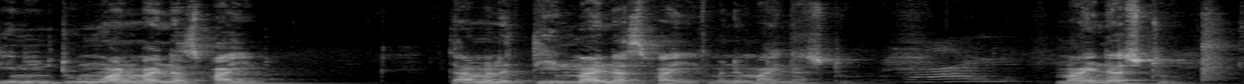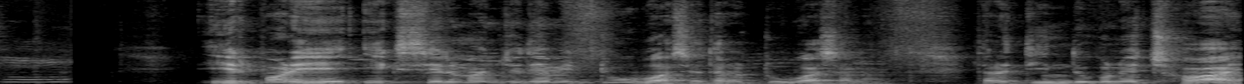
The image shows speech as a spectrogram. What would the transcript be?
তিন ইন্টু ওয়ান মাইনাস ফাইভ তার মানে তিন মাইনাস ফাইভ মানে মাইনাস টু মাইনাস টু এরপরে এক্সের মান যদি আমি টু বসে তাহলে টু বসালাম। তাহলে তিন দুগুণে ছয়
